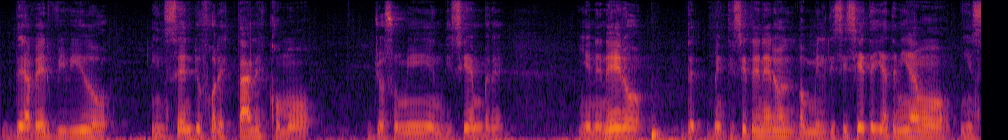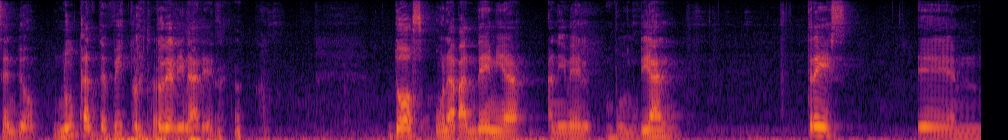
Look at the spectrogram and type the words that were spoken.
de haber vivido incendios forestales como yo asumí en diciembre y en enero 27 de enero del 2017 ya teníamos incendios nunca antes vistos en la historia de Linares. Dos, una pandemia a nivel mundial. Tres, em,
